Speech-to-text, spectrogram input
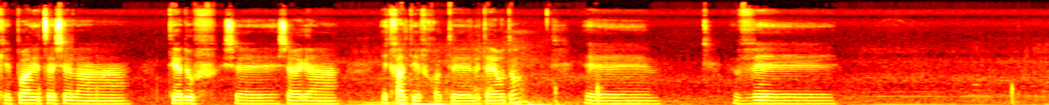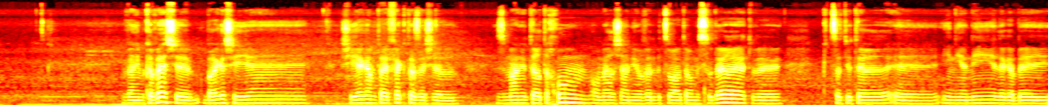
כפועל יוצא של התעדוף, ש, שהרגע התחלתי לפחות uh, לתאר אותו. Uh, ו... ואני מקווה שברגע שיהיה, שיהיה גם את האפקט הזה של זמן יותר תחום, אומר שאני עובד בצורה יותר מסודרת וקצת יותר אה, ענייני לגבי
